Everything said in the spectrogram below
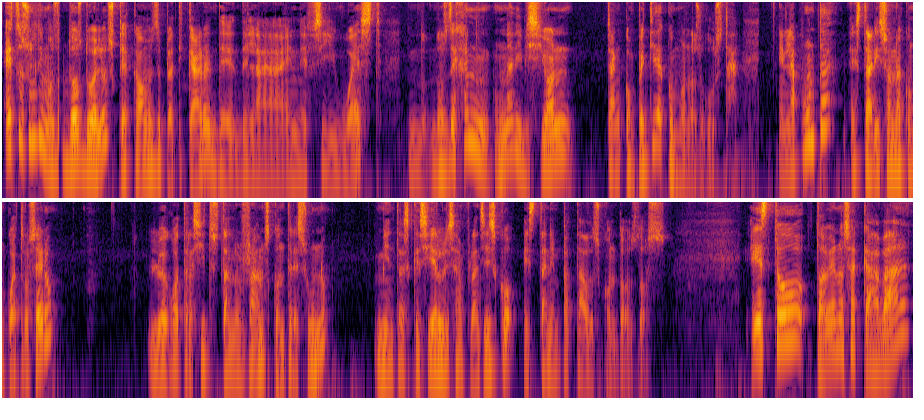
Estos últimos dos duelos que acabamos de platicar de, la NFC West nos dejan una división tan competida como nos gusta. En la punta está Arizona con 4-0, luego atrásito están los Rams con 3-1, mientras que Seattle y San Francisco están empatados con 2-2. Esto todavía no se acaba,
